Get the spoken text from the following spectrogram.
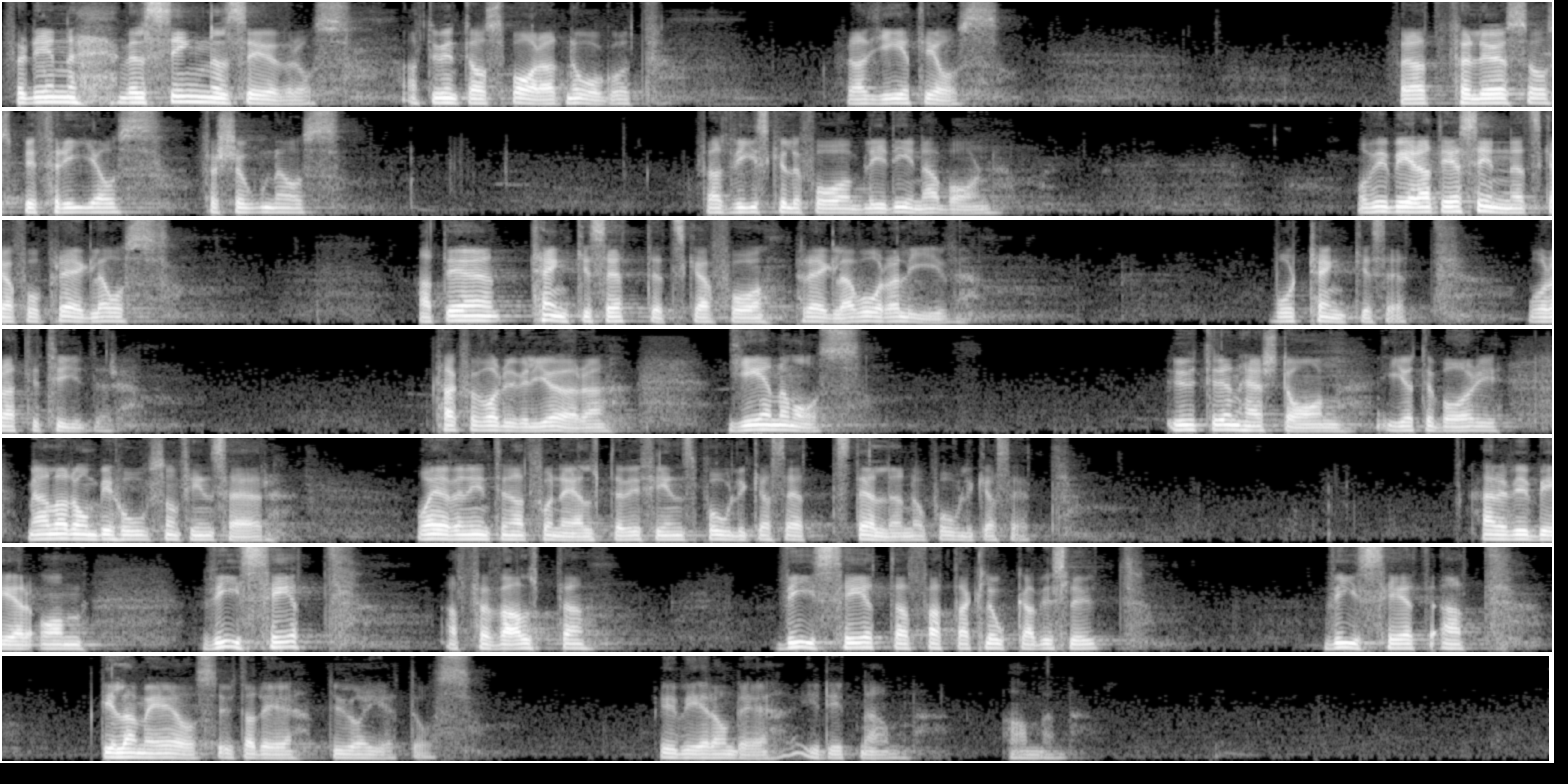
För din välsignelse över oss, att du inte har sparat något för att ge till oss. För att förlösa oss, befria oss, försona oss. För att vi skulle få bli dina barn. Och vi ber att det sinnet ska få prägla oss. Att det tänkesättet ska få prägla våra liv. Vårt tänkesätt, våra attityder. Tack för vad du vill göra genom oss. Ut i den här stan, i Göteborg, med alla de behov som finns här. Och även internationellt, där vi finns på olika sätt, ställen och på olika sätt. Herre, vi ber om vishet att förvalta, vishet att fatta kloka beslut, vishet att dela med oss av det du har gett oss. Vi ber om det i ditt namn. Amen.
